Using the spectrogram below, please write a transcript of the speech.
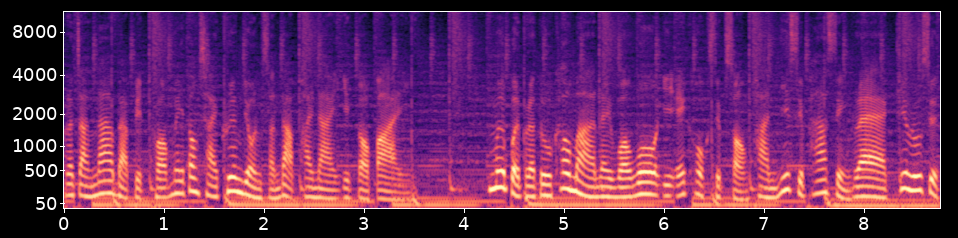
กระจังหน้าแบบปิดพราะไม่ต้องใช้เครื่องยนต์สันดาปภายในอีกต่อไป เมื่อเปิดประตูเข้ามาใน Volvo EX60 2025 สิ่งแรกที่รู้สึก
